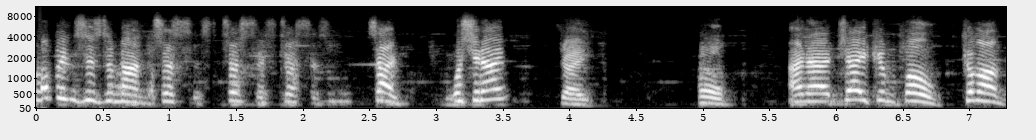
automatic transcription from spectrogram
Robins is the man. Trust us, trust us, trust us. So, what's your name? Jake. Paul. And uh, Jake and Paul. Come on.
